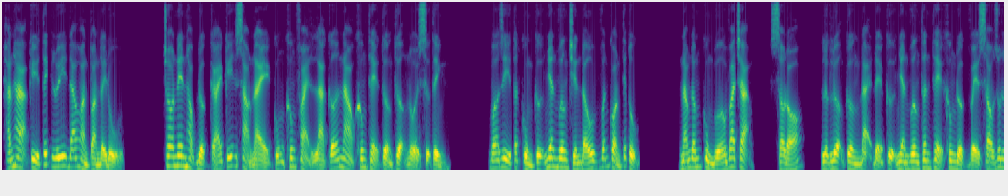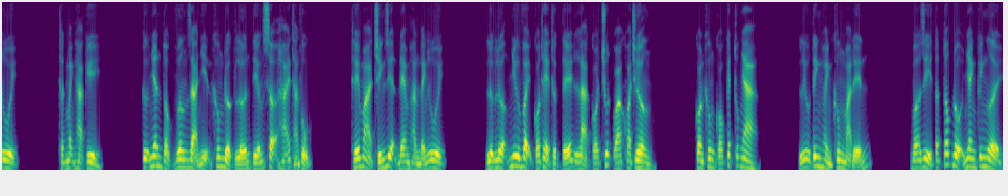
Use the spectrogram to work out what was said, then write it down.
Hắn hạ kỳ tích lũy đã hoàn toàn đầy đủ. Cho nên học được cái kỹ xảo này cũng không phải là cỡ nào không thể tưởng tượng nổi sự tình. Bờ gì tất cùng cự nhân vương chiến đấu vẫn còn tiếp tục. Nắm đấm cùng búa va chạm, sau đó, lực lượng cường đại để cự nhân vương thân thể không được về sau rút lui. Thật mạnh hạ kỳ. Cự nhân tộc vương giả nhịn không được lớn tiếng sợ hãi thán phục. Thế mà chính diện đem hắn đánh lui lực lượng như vậy có thể thực tế là có chút quá khoa trương. Còn không có kết thúc nha. Lưu tinh hoành không mà đến. Vợ gì tất tốc độ nhanh kinh người,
